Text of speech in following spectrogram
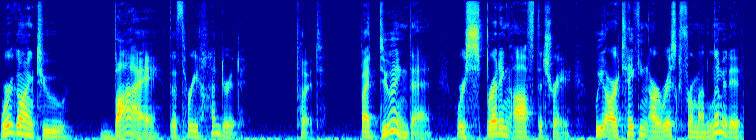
we're going to buy the 300 put. By doing that, we're spreading off the trade. We are taking our risk from unlimited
